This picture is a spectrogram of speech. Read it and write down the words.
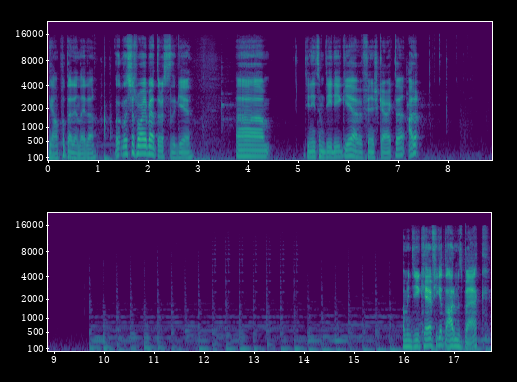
Yeah, I'll put that in later. Let's just worry about the rest of the gear. Um, do you need some DD gear? I have a finished character. I don't... I mean, do you care if you get the items back?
